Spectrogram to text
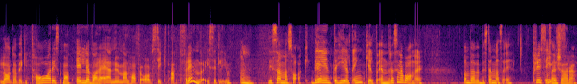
laga vegetarisk mat eller vad det är nu man har för avsikt att förändra i sitt liv. Mm. Det är samma sak. Det är inte helt enkelt att ändra sina vanor. Man behöver bestämma sig Precis. och sen köra.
